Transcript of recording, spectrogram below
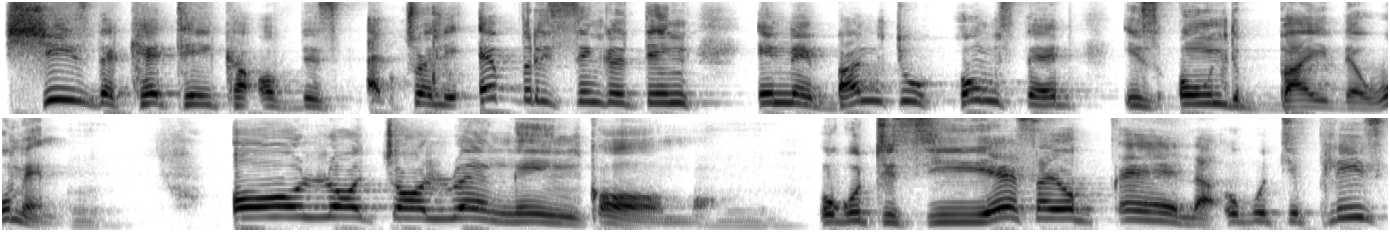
She's the caretaker of this. Actually, every single thing in a Bantu homestead is owned by the woman. Mm. Olotsholwe ngeenkomo ukuthi siye sayocela ukuthi please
